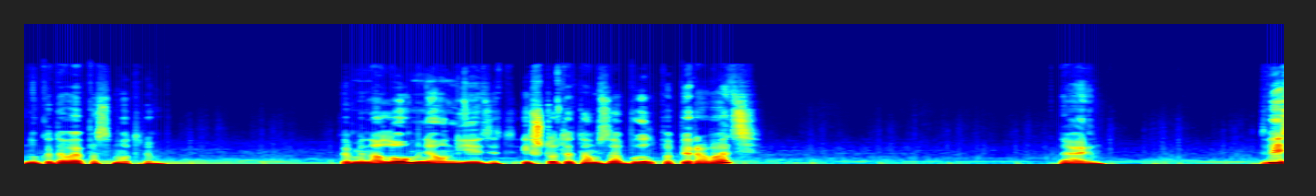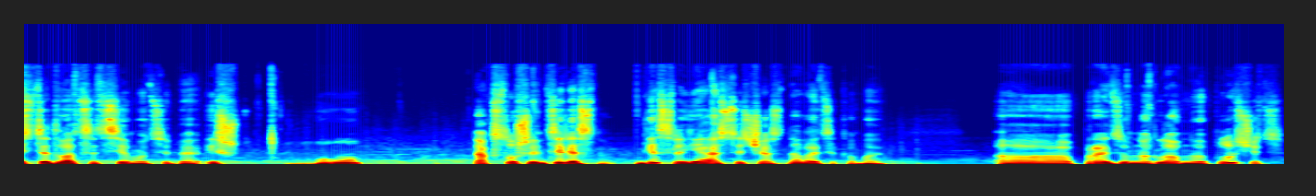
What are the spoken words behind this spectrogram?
Ну-ка, давай посмотрим. Каменоломня он едет. И что ты там забыл? Попировать? Дайн. 227 у тебя. И что? О. Так, слушай, интересно. Если я сейчас... Давайте-ка мы э, пройдем на главную площадь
